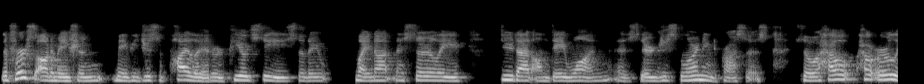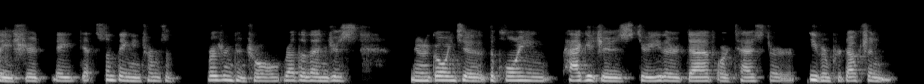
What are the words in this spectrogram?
the first automation maybe just a pilot or POC, so they might not necessarily do that on day one as they're just learning the process. So how how early should they get something in terms of version control rather than just you know going to deploying packages to either dev or test or even production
